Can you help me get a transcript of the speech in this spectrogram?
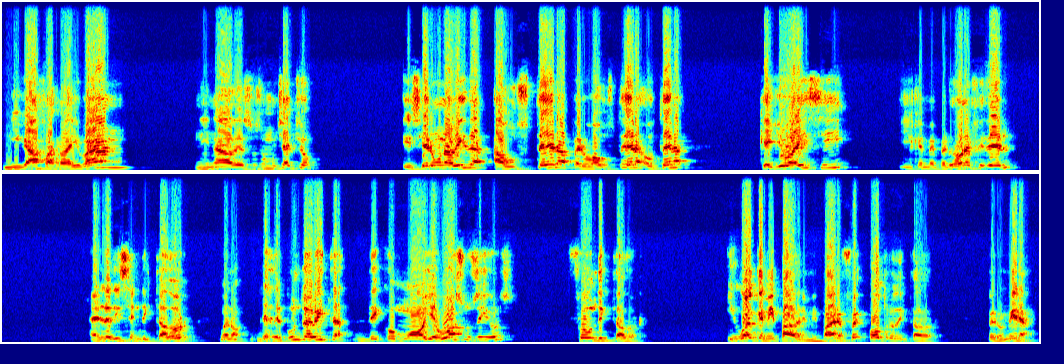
ni gafas ray ni nada de eso. Esos muchachos hicieron una vida austera, pero austera, austera, que yo ahí sí, y que me perdone Fidel, a él le dicen dictador, bueno, desde el punto de vista de cómo llevó a sus hijos, fue un dictador. Igual que mi padre, mi padre fue otro dictador. Pero mira,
